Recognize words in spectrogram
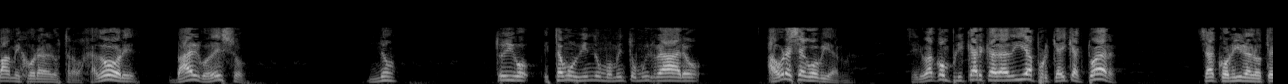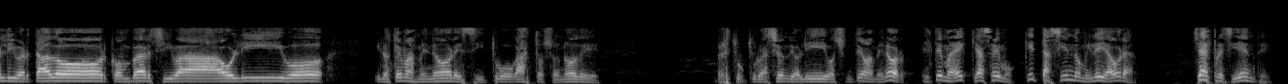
va a mejorar a los trabajadores, ¿va algo de eso? No. Entonces digo, estamos viviendo un momento muy raro, ahora ya gobierna, se le va a complicar cada día porque hay que actuar, ya con ir al Hotel Libertador, con ver si va a Olivo y los temas menores, si tuvo gastos o no de, reestructuración de olivos, es un tema menor. El tema es, ¿qué hacemos? ¿Qué está haciendo mi ley ahora? Ya es presidente.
